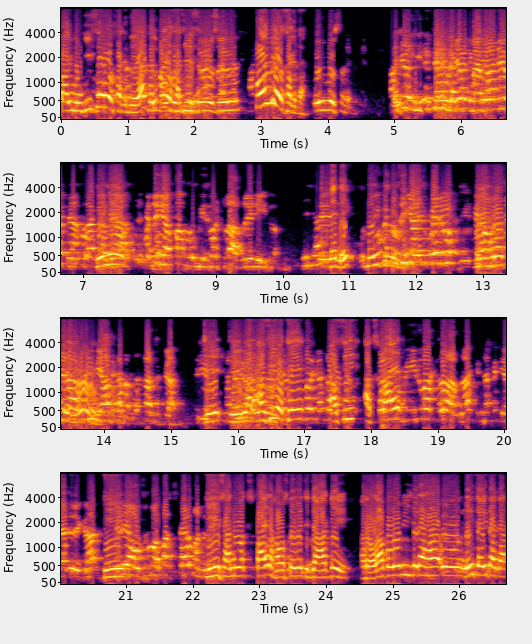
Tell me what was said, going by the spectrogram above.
ਭਾਈ ਮਨਜੀਤ ਸਿੰਘ ਹੋ ਸਕਦੇ ਆ ਬਿਲਕੁਲ ਹੋ ਸਕਦੇ। ਕੋਈ ਵੀ ਹੋ ਸਕਦਾ। ਕੋਈ ਵੀ ਅੱਜ ਜਿਹੜੇ ਮੈਂਬਰਾਂ ਨੇ ਫੈਸਲਾ ਕਰ ਲਿਆ ਕਿ ਨਹੀਂ ਆਪਾਂ ਉਮੀਦਵਾਰ ਖਿਲਾਫਨੇ ਨਹੀਂਗਾ ਤੇ ਨਹੀਂ ਤੁਸੀਂ ਕਿਹਾ ਮੈਨੂੰ ਮੈਂਬਰਾਂ ਤੇ ਨਾ ਬਿਆਨ ਖਤਮ ਕਰ ਚੁੱਕਾ ਜੇ ਜੇਕਰ ਅਸੀਂ ਉੱਥੇ- ਅਸੀਂ expire- ਉਮੀਦਵਾਰ ਖਿਲਾਫਨਾ ਕਿੰਨਾ ਕਿ ਜਾਇਜ਼ ਹੋਏਗਾ ਕੀ- ਜਿਹੜੇ ਹਾਊਸ ਨੂੰ ਆਪਾਂ ਐਕਸਪਾਇਰ ਮੰਨਦੇ ਕੀ ਸਾਨੂੰ ਐਕਸਪਾਇਰ ਹਾਊਸ ਦੇ ਵਿੱਚ ਜਾ ਕੇ ਰੌਲਾ ਪਾਉਣਾ ਵੀ ਜਿਹੜਾ ਹੈ ਉਹ ਨਹੀਂ ਚਾਹੀਦਾਗਾ।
